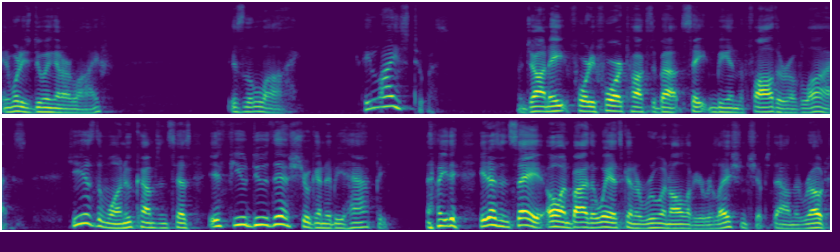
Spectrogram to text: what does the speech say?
in what he's doing in our life is the lie. He lies to us. John 8 44 talks about Satan being the father of lies. He is the one who comes and says, if you do this, you're going to be happy. Now, he, he doesn't say, oh, and by the way, it's going to ruin all of your relationships down the road.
